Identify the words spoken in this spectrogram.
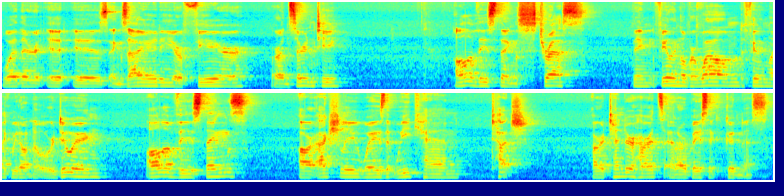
whether it is anxiety or fear or uncertainty. All of these things, stress, being feeling overwhelmed, feeling like we don't know what we're doing, all of these things are actually ways that we can touch our tender hearts and our basic goodness.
